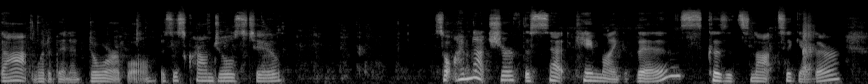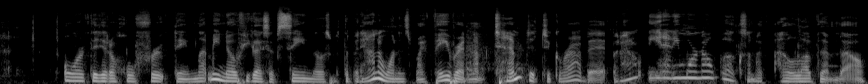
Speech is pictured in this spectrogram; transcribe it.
That would have been adorable. Is this crown jewels too? So I'm not sure if the set came like this because it's not together or if they did a whole fruit theme. Let me know if you guys have seen those. But the banana one is my favorite and I'm tempted to grab it, but I don't need any more notebooks. I'm like, I love them though.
